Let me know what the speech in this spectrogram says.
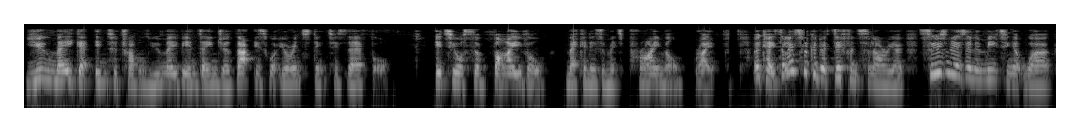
you may get into trouble. You may be in danger. That is what your instinct is there for. It's your survival mechanism. It's primal, right? Okay, so let's look at a different scenario. Susan is in a meeting at work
